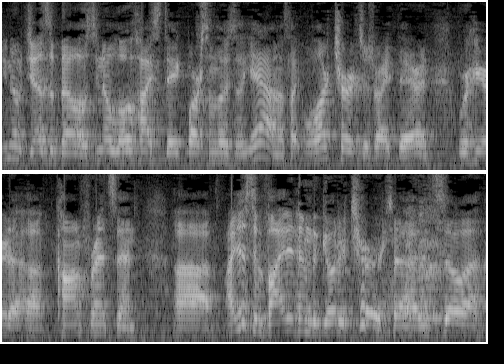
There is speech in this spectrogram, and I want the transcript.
you know Jezebel's? You know LoHi SteakBar? Some of those. Like, yeah. And I was like, well, our church is right there, and we're here at a, a conference, and uh, I just invited him to go to church. Uh, and so uh,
